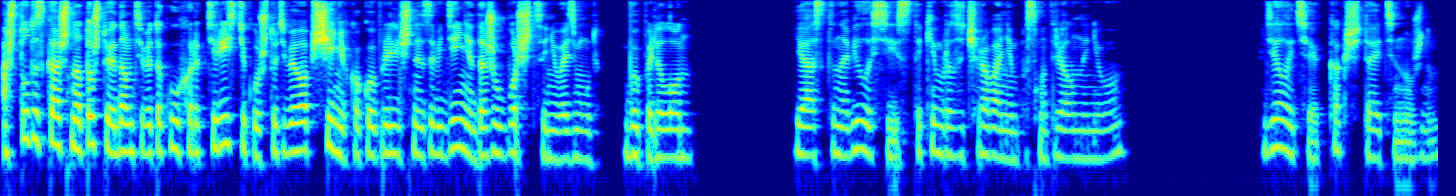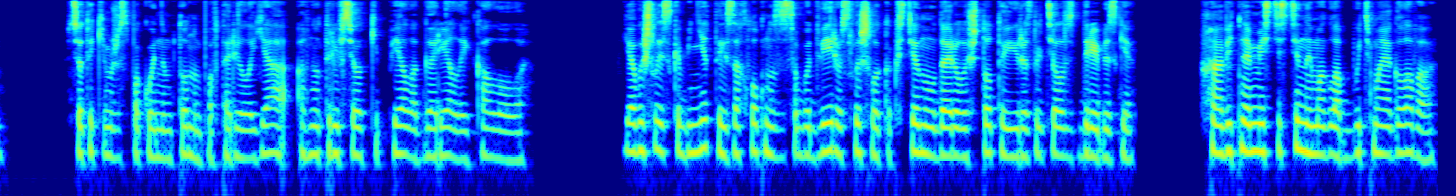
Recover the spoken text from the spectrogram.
А что ты скажешь на то, что я дам тебе такую характеристику, что тебя вообще ни в какое приличное заведение даже уборщицы не возьмут?» – выпалил он. Я остановилась и с таким разочарованием посмотрела на него. «Делайте, как считаете нужным». Все таким же спокойным тоном повторила я, а внутри все кипело, горело и кололо. Я вышла из кабинета и, захлопнув за собой дверь, услышала, как в стену ударилось что-то и разлетелось в дребезги. А ведь на месте стены могла бы быть моя голова.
